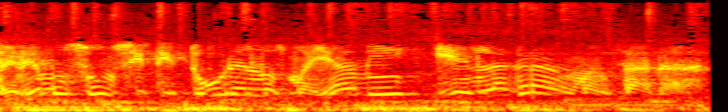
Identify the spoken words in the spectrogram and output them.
Tenemos un city tour en los Miami y en la Gran Manzana.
